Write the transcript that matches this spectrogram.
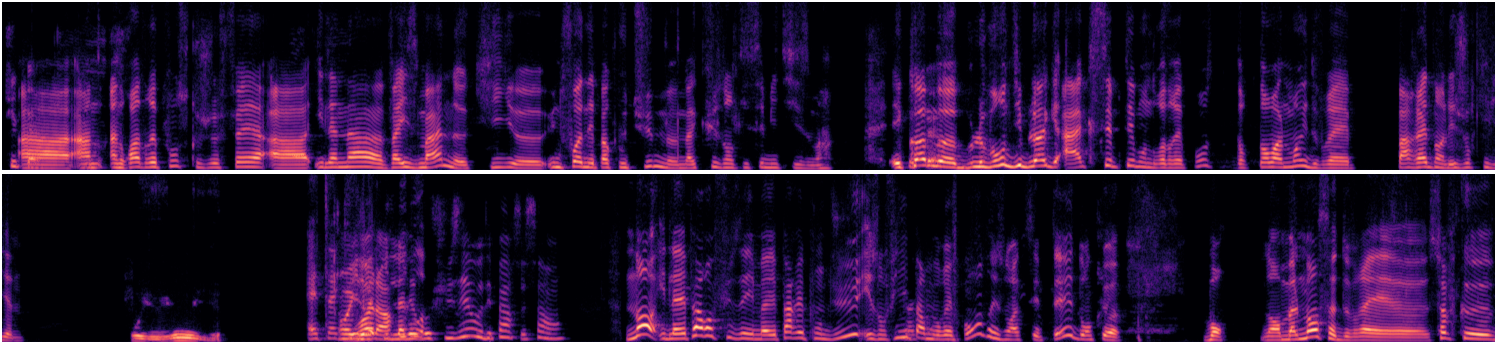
Super. À- un, un droit de réponse que je fais à Ilana Weisman qui, euh, une fois n'est pas coutume, m'accuse d'antisémitisme. Et comme euh, le Bondi Blog a accepté mon droit de réponse, donc normalement il devrait paraître dans les jours qui viennent. Oui, oui, oui. Ouais, il, Voilà. il l'avait refusé au départ, c'est ça hein? Non, il n'avait pas refusé, il m'avait pas répondu. Ils ont fini par me répondre, ils ont accepté. Donc, euh, bon, normalement, ça devrait. euh, sauf que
